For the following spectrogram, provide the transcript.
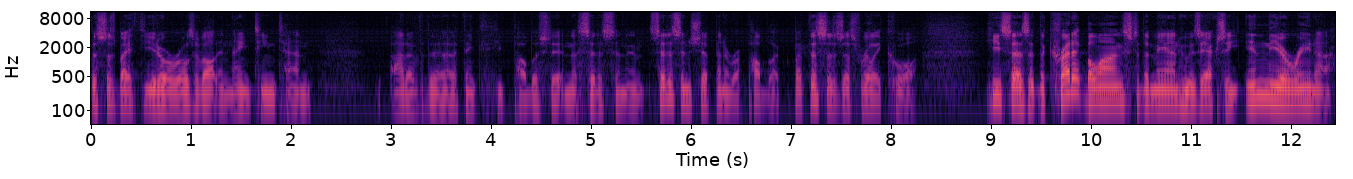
This was by Theodore Roosevelt in 1910 out of the, I think he published it in the Citizen and Citizenship in a Republic. But this is just really cool. He says that the credit belongs to the man who is actually in the arena,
